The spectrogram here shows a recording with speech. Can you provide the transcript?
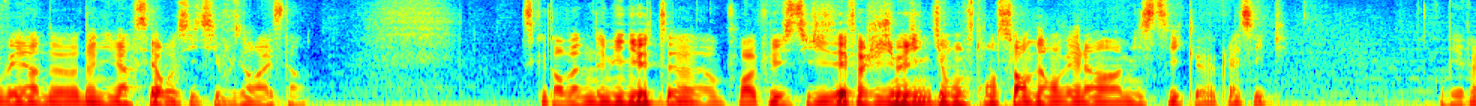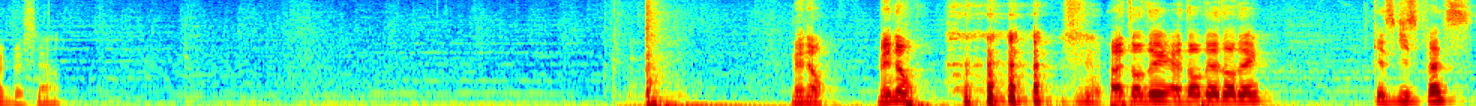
vélins d'anniversaire aussi si vous en reste un. Parce que dans 22 minutes, euh, on pourra plus les utiliser. Enfin, j'imagine qu'ils vont se transformer en vélin mystique euh, classique. N'oubliez pas de le faire. Mais non Mais non Attendez, attendez, attendez Qu'est-ce qui se passe?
